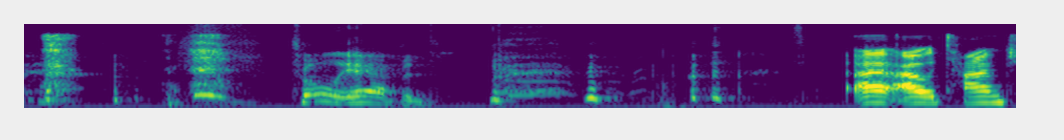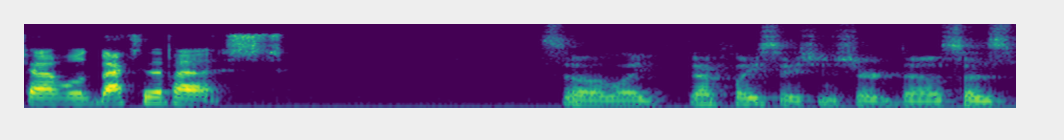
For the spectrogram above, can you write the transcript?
totally happened. I I would time traveled back to the past. So like that PlayStation shirt though says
